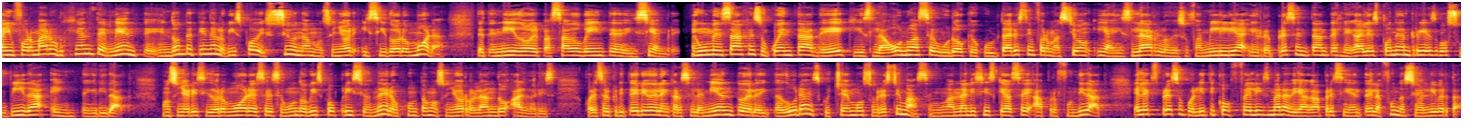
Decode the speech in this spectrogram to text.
a informar urgentemente en dónde tiene el obispo de Ciuna, Monseñor Isidoro Mora, detenido el pasado 20 de diciembre. En un mensaje en su cuenta de X, la ONU aseguró que ocultar esta información y aislarlo de su familia y representantes legales pone en riesgo su vida e integridad. Monseñor Isidoro Mora es el segundo obispo prisionero junto a Monseñor Rolando Álvarez. ¿Cuál es el criterio del encarcelamiento de la dictadura? Escuchemos sobre esto y más en un análisis que hace a profundidad el expreso político Félix Maradiaga, presidente de la Fundación Libertad.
